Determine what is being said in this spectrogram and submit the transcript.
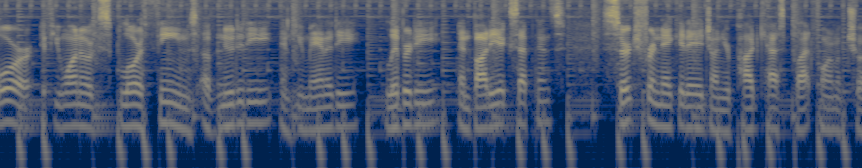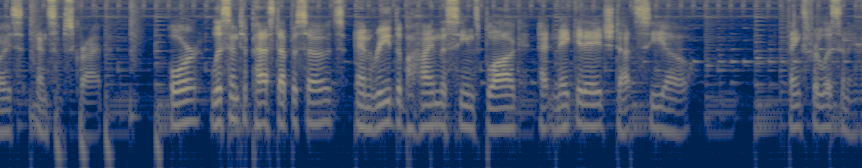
or if you want to explore themes of nudity and humanity, liberty, and body acceptance, search for Naked Age on your podcast platform of choice and subscribe. Or listen to past episodes and read the behind the scenes blog at nakedage.co. Thanks for listening.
